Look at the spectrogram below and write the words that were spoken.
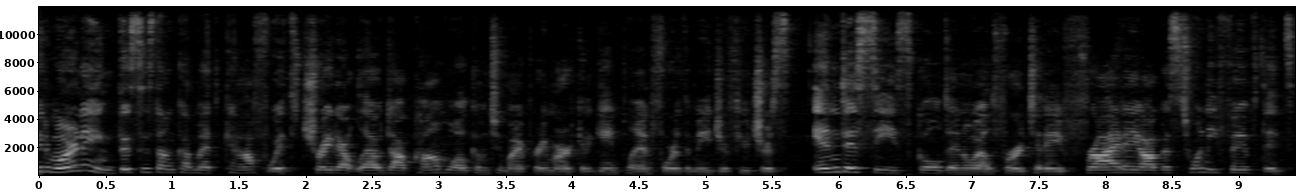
Good morning. This is Anka Metcalf with TradeOutloud.com. Welcome to my pre-market game plan for the major futures indices, gold and oil for today, Friday, August 25th. It's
